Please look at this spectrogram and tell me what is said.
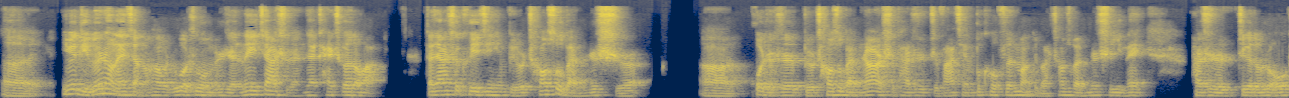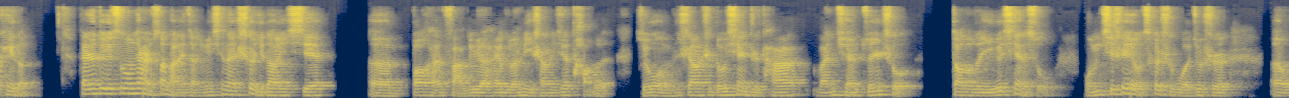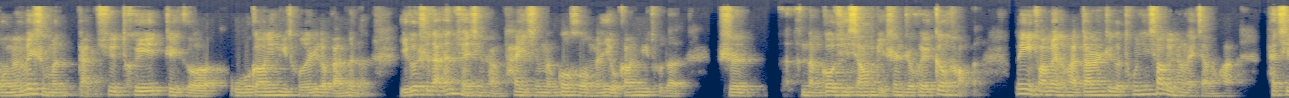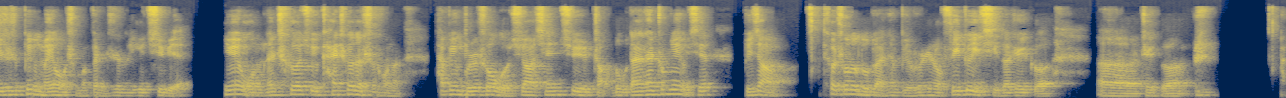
呃，因为理论上来讲的话，如果说我们人类驾驶员在开车的话，大家是可以进行，比如超速百分之十啊，或者是比如超速百分之二十，它是只罚钱不扣分嘛，对吧？超速百分之十以内，它是这个都是 OK 的。但是对于自动驾驶算法来讲，因为现在涉及到一些呃包含法律啊还有伦理上的一些讨论，所以我们实际上是都限制它完全遵守道路的一个限速。我们其实也有测试过，就是呃我们为什么敢去推这个无高精地图的这个版本呢？一个是在安全性上，它已经能够和我们有高精地图的是能够去相比，甚至会更好的。另一方面的话，当然这个通信效率上来讲的话，它其实是并没有什么本质的一个区别。因为我们的车去开车的时候呢，它并不是说我需要先去找路，但是它中间有一些比较特殊的路段，像比如说这种非对齐的这个呃这个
